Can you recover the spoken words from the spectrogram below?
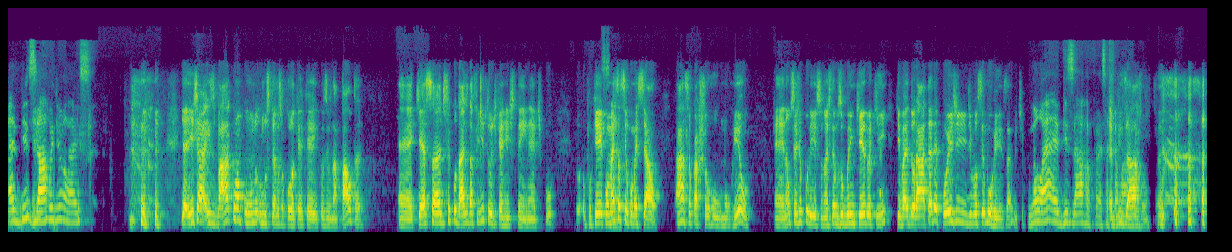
É bizarro demais. e aí já esbarra com um dos temas que eu coloquei aqui, inclusive na pauta, é, que é essa dificuldade da finitude que a gente tem, né? Tipo, porque começa Sim. assim o comercial. Ah, seu cachorro morreu? É, não seja por isso. Nós temos um brinquedo aqui que vai durar até depois de, de você morrer, sabe? Tipo, não é, é bizarro essa é chamada. É bizarro.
